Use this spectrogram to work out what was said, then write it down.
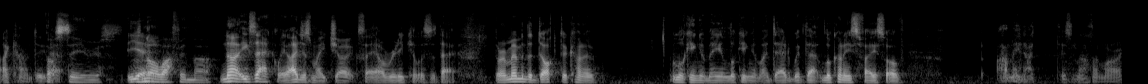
I can't do That's that. That's serious. There's Yeah. no laughing there. No, exactly. I just make jokes. How ridiculous is that? But I remember the doctor kind of looking at me and looking at my dad with that look on his face of, I mean, I, there's nothing more.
